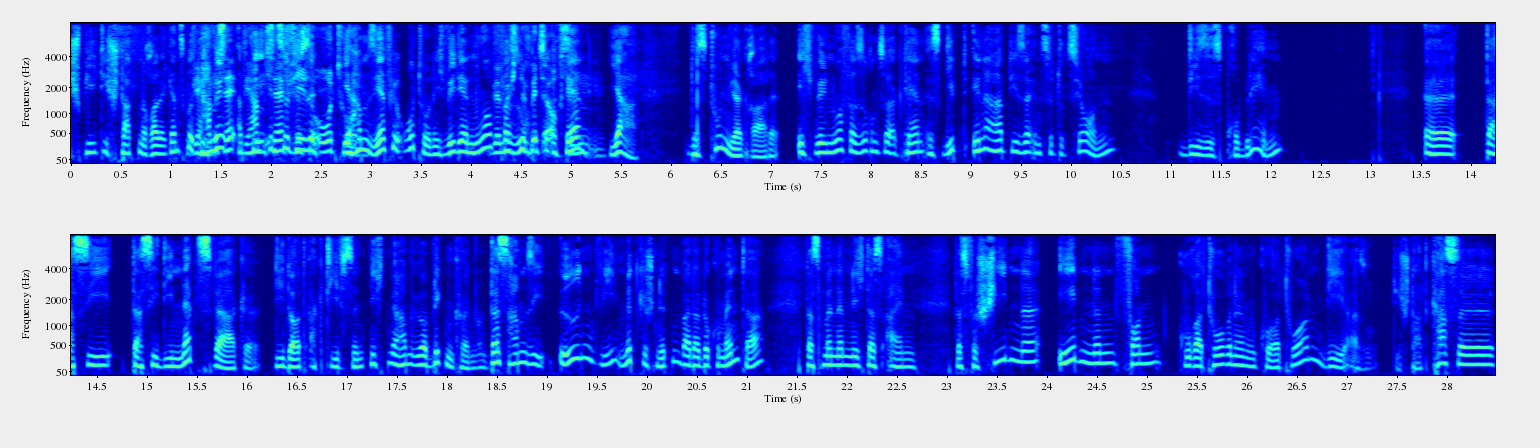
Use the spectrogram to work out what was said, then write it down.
spielt die Stadt eine Rolle. Ganz kurz, wir haben, will, sehr, wir haben sehr viel O-Ton. Wir haben sehr viel O-Ton. Ich will dir nur wir versuchen bitte zu erklären. Ja, das tun wir gerade. Ich will nur versuchen zu erklären, es gibt innerhalb dieser Institutionen dieses Problem, äh, dass sie dass sie die Netzwerke, die dort aktiv sind, nicht mehr haben überblicken können. Und das haben sie irgendwie mitgeschnitten bei der Documenta, dass man nämlich, dass ein, dass verschiedene Ebenen von Kuratorinnen und Kuratoren, die also die Stadt Kassel,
